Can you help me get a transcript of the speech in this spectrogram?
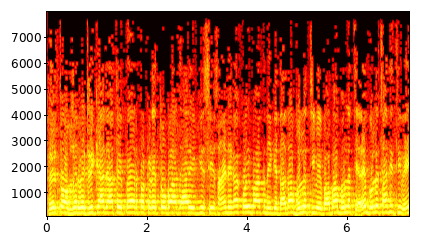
फिर तो ऑब्जर्वेटरी क्या जाते? पैर पकड़े तो बात आ रही किसी साई ने कहा, कोई बात नहीं कि दादा भूल थी वे बाबा भूल थी। अरे भूल छाती थी वे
